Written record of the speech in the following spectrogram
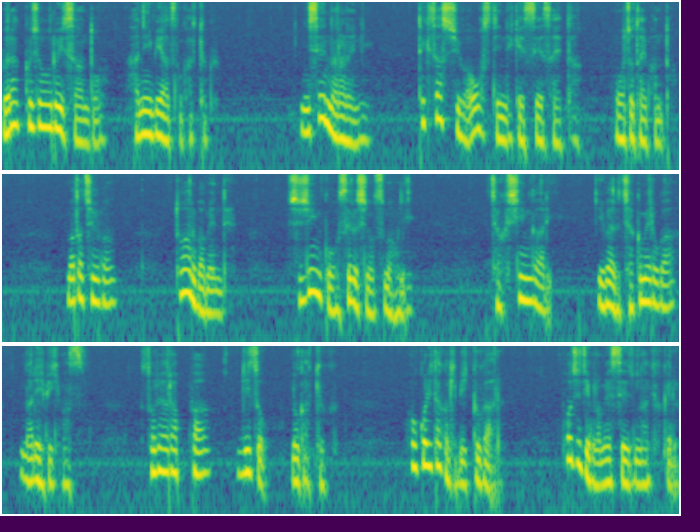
ブラック・ジョー・ルイスハニー・ベアーズの楽曲。2007年にテキサス州はオースティンで結成された大所帯バンド。また中盤とある場面で主人公セルシのスマホに着信がありいわゆる着メロが鳴り響きます。それはラッパーリゾの楽曲。誇り高きビッグガール。ポジティブなメッセージを投げかける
